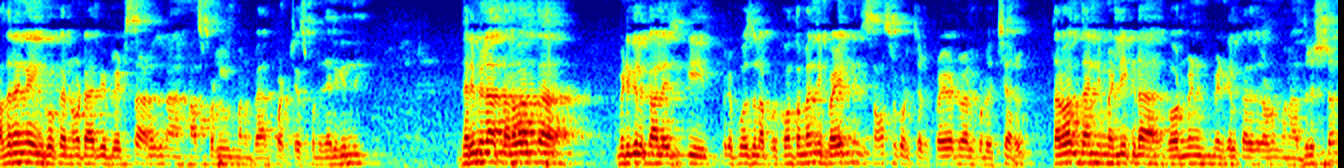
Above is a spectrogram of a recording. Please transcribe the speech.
అదనంగా ఇంకొక నూట యాభై బెడ్స్ ఆ రోజున హాస్పిటల్ మనం ఏర్పాటు చేసుకోవడం జరిగింది. ధర్మిలా తర్వాత మెడికల్ కాలేజీకి ప్రపోజల్ అప్పుడు కొంతమంది బయట నుంచి సంస్థలు కూడా వచ్చారు ప్రైవేట్ వాళ్ళు కూడా వచ్చారు. తర్వాత దాన్ని మళ్ళీ ఇక్కడ గవర్నమెంట్ మెడికల్ కాలేజ్ రావడం మన అదృష్టం.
